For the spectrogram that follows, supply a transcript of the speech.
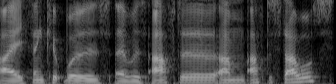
I think it was it was after um, after Star Wars.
